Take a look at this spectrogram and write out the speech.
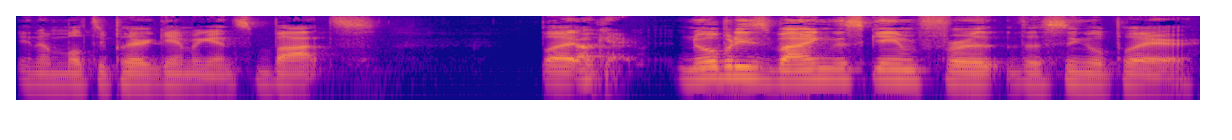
in a multiplayer game against bots. But Okay. nobody's buying this game for the single player.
